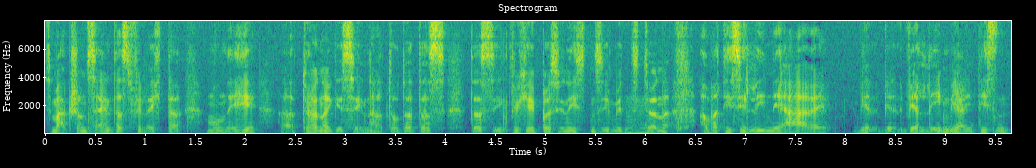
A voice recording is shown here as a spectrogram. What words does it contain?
Es mag schon sein, dass vielleicht der Monet äh, Turner gesehen hat oder dass, dass irgendwelche Impressionisten sich mit mhm. Turner, aber diese lineare, wir, wir, wir leben ja in diesen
